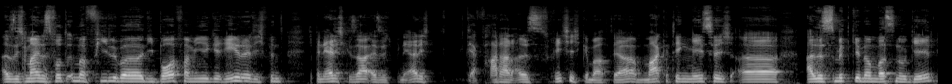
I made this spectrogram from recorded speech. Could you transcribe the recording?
Also ich meine, es wird immer viel über die Ballfamilie geredet. Ich finde, ich bin ehrlich gesagt, also ich bin ehrlich, der Vater hat alles richtig gemacht, ja. Marketingmäßig, äh, alles mitgenommen, was nur geht.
